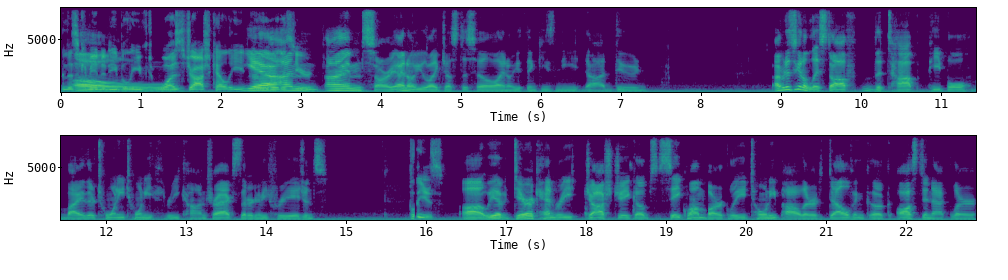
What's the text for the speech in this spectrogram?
in this community oh. believed was Josh Kelley. Yeah, I'm. Year. I'm sorry. I know you like Justice Hill. I know you think he's neat, uh, dude. I'm just gonna list off the top people by their 2023 contracts that are gonna be free agents. Please. Uh, we have Derrick Henry, Josh Jacobs, Saquon Barkley, Tony Pollard, Dalvin Cook, Austin Ekeler.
